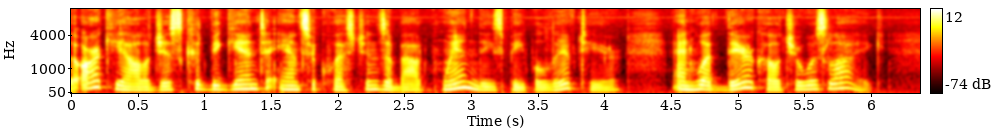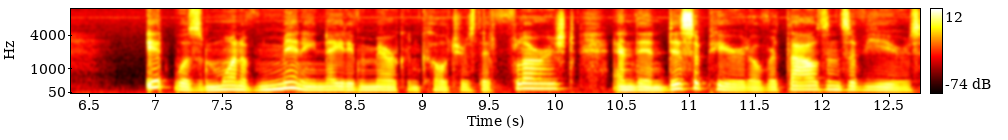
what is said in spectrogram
the archaeologists could begin to answer questions about when these people lived here and what their culture was like. It was one of many Native American cultures that flourished and then disappeared over thousands of years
